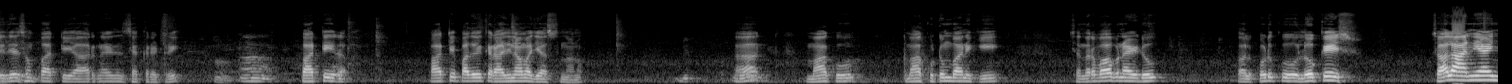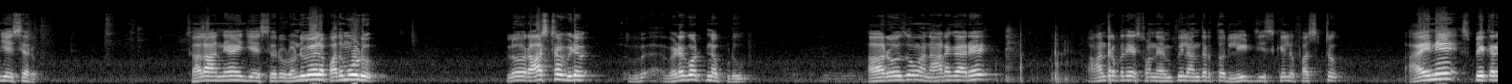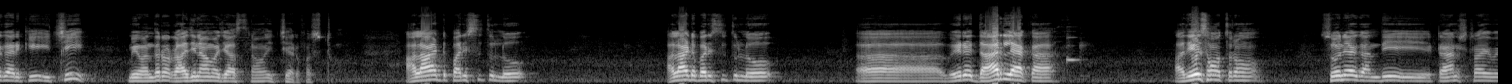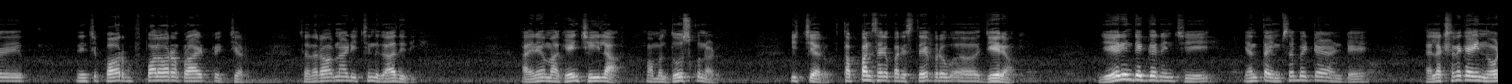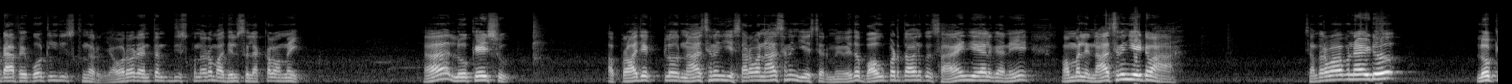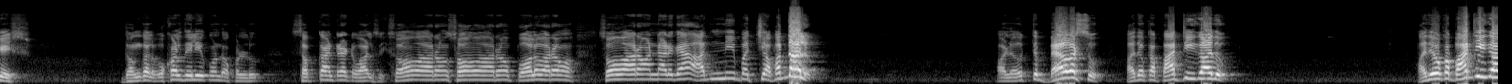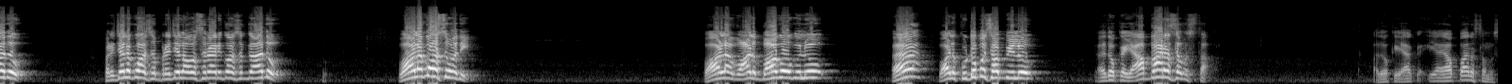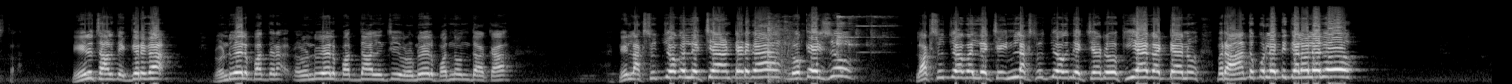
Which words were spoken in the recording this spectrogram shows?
Telugu Desam party organising secretary. Party party పదవికి రాజీనామా చేస్తున్నాను. మాకు మా కుటుంబానికి చంద్రబాబు నాయుడు వాళ్ళ కొడుకు లోకేష్ చాలా అన్యాయం చేశారు. చాలా అన్యాయం చేశారు. రెండు వేల పదమూడులో రాష్ట్ర విడ విడగొట్టినప్పుడు ఆ రోజు మా నాన్నగారే ఆంధ్రప్రదేశ్లో ఉన్న ఎంపీలందరితో లీడ్ తీసుకెళ్ళి ఫస్ట్ ఆయనే స్పీకర్ గారికి ఇచ్చి మేమందరం రాజీనామా చేస్తున్నామని ఇచ్చారు ఫస్ట్. అలాంటి పరిస్థితుల్లో అలాంటి పరిస్థితుల్లో వేరే దారి లేక అదే సంవత్సరం సోనియా గాంధీ ట్రాన్స్ట్రాయ్ నుంచి పవర్ పోలవరం ప్రాజెక్ట్ ఇచ్చారు. చంద్రబాబు నాయుడు ఇచ్చింది కాదు ఇది. ఆయనే మాకేం చేయలా మమ్మల్ని దోసుకున్నాడు. ఇచ్చారు. తప్పనిసరి పరిస్థితి ప్రభు చేరాం చేరిన దగ్గర నుంచి ఎంత హింస పెట్టాడంటే ఎలక్షన్కి అయింది నూట యాభై కోట్లు తీసుకున్నారు. ఎవరెవరు ఎంత తీసుకున్నారో మాకు తెలుసు లెక్కలు ఉన్నాయి. లోకేష్ ఆ ప్రాజెక్టులో నాశనం చేసి సర్వనాశనం చేశారు. మేము ఏదో బాగుపడతామని సహాయం చేయాలి కానీ మమ్మల్ని నాశనం చేయటమా? చంద్రబాబు నాయుడు లోకేష్. దొంగలు ఒకళ్ళు తెలియకుండా ఒకళ్ళు. సబ్ కాంట్రాక్ట్ వాళ్ళు సోమవారం సోమవారం పోలవరం సోమవారం అన్నాడుగా అన్నీ పచ్చి అబద్ధాలు. వాళ్ళు వస్తే బేవర్స్ అదొక పార్టీ కాదు. అది ఒక పార్టీ కాదు. ప్రజల కోసం ప్రజల అవసరాని కోసం కాదు. వాళ్ళ కోసం అది. వాళ్ళ వాళ్ళ బాగోగులు వాళ్ళ కుటుంబ సభ్యులు. అదొక వ్యాపార సంస్థ. అదొక వ్యాపార సంస్థ. నేను చాలా దగ్గరగా రెండు వేల పద్నా రెండు వేల పద్నాలుగు నుంచి రెండు వేల పంతొమ్మిది దాకా నేను లక్ష ఉద్యోగాలు తెచ్చా అంటాడుగా లోకేష్? లక్ష ఉద్యోగాలు తెచ్చా ఇన్ని లక్ష ఉద్యోగం తెచ్చారు కియా కట్టాను. మరి ఆంధ్రపూర్లో ఎందుకు గెలవలేదు?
